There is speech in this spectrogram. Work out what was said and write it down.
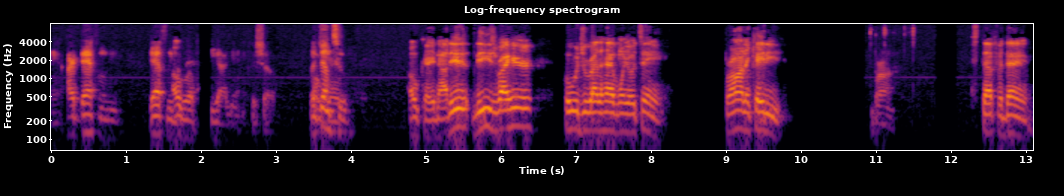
game. I definitely, definitely grew Okay. up. He got game for sure. But them two, Okay. Now these these right here, who would you rather have on your team? Bron and KD. Bron. Steph or Dame.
